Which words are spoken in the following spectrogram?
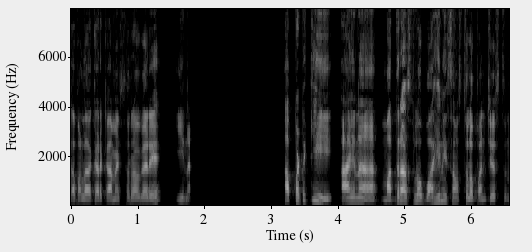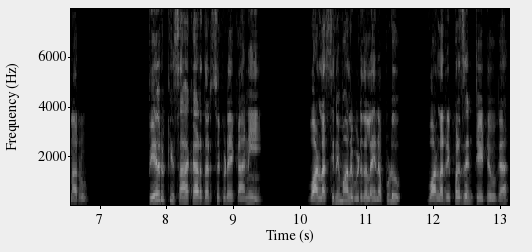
కమలాకర కామేశ్వరరావు గారే ఈయన. అప్పటికీ ఆయన మద్రాసులో వాహిని సంస్థలో పనిచేస్తున్నారు. పేరుకి సహకార దర్శకుడే కానీ వాళ్ళ సినిమాలు విడుదలైనప్పుడు వాళ్ళ రిప్రజెంటేటివ్గా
